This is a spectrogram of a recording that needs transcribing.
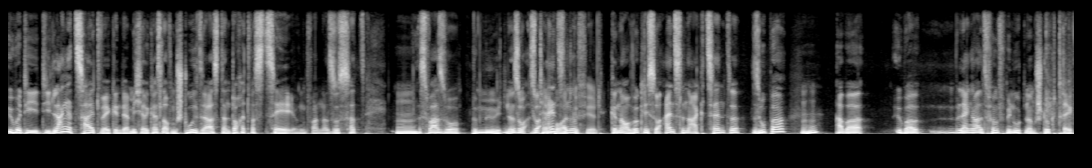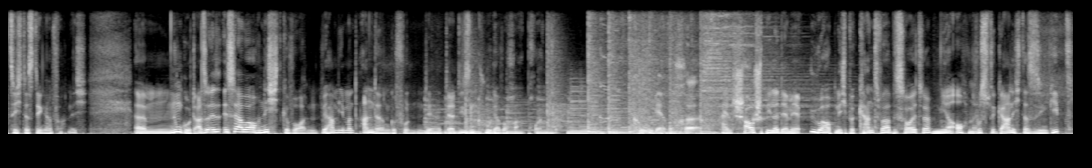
über die, die lange Zeit weg, in der Michael Kessler auf dem Stuhl saß, dann doch etwas zäh irgendwann. Also es hat, Hm. es war so bemüht, ne? So, so Tempo hat einzelne, gefehlt. genau, wirklich so einzelne Akzente, super, Mhm. aber über länger als fünf Minuten am Stück trägt sich das Ding einfach nicht. Ähm, nun gut, also ist ist er aber auch nicht geworden. Wir haben jemand anderen gefunden, der, der diesen Coup der Woche abräumte. Coup der Woche. Ein Schauspieler, der mir überhaupt nicht bekannt war bis heute. Mir auch nicht. wusste gar nicht, dass es ihn gibt.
